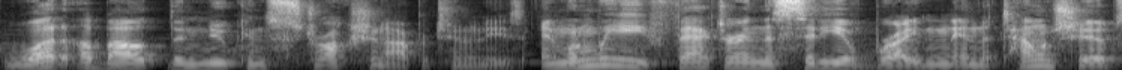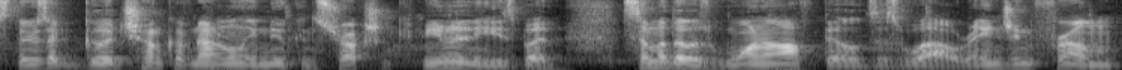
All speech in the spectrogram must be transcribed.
what about the new construction opportunities? And when we factor in the city of Brighton and the townships, there's a good chunk of not only new construction communities, but some of those one off builds as well, ranging from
